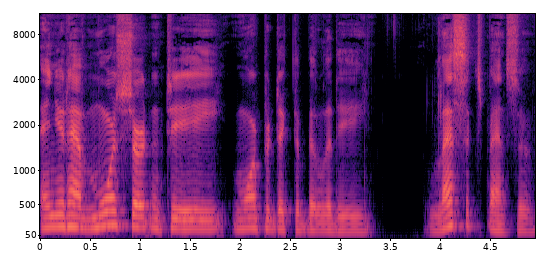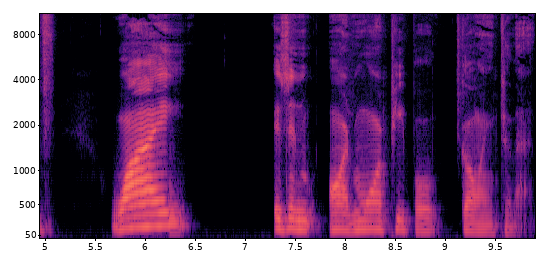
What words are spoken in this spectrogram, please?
and you'd have more certainty, more predictability, less expensive. Why isn't aren't more people going to that?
